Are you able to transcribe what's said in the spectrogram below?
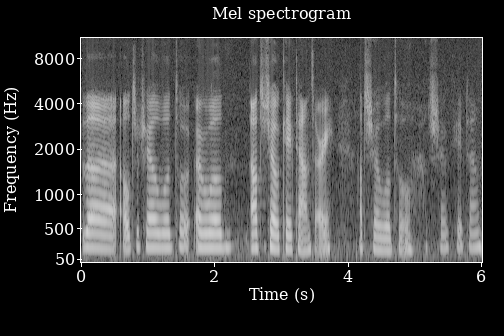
the Ultra Trail World Tour, uh, World Ultra Trail Cape Town. Sorry, Ultra Trail World Tour, Ultra Trail Cape Town.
